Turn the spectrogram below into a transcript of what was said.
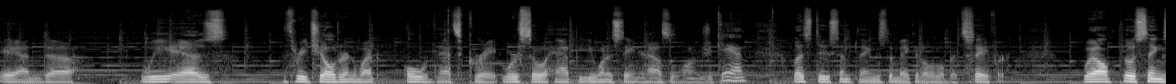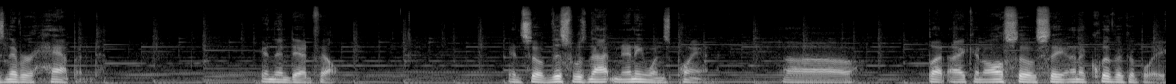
And uh, we, as the three children, went, Oh, that's great. We're so happy you want to stay in your house as long as you can. Let's do some things to make it a little bit safer. Well, those things never happened. And then Dad fell. And so this was not in anyone's plan. Uh, but I can also say unequivocally,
